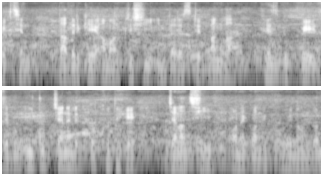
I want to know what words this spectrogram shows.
দেখছেন, তাদেরকে আমার কৃষি ইন্টারেস্টেড বাংলা ফেসবুক পেজ এবং ইউটিউব চ্যানেলের পক্ষ থেকে জানাচ্ছি অনেক অনেক অভিনন্দন।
